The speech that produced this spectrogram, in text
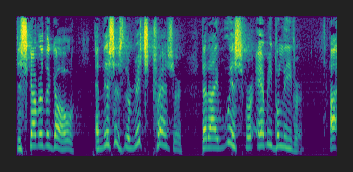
discover the gold. And this is the rich treasure that I wish for every believer. I,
